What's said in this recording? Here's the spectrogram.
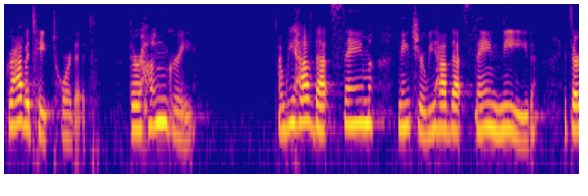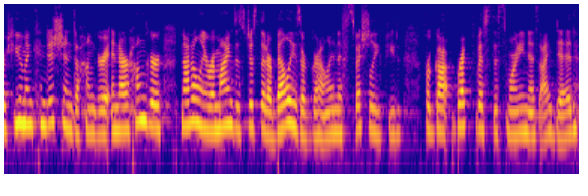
gravitate toward it. They're hungry. And we have that same nature, we have that same need. It's our human condition to hunger. And our hunger not only reminds us just that our bellies are growling, especially if you forgot breakfast this morning, as I did,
